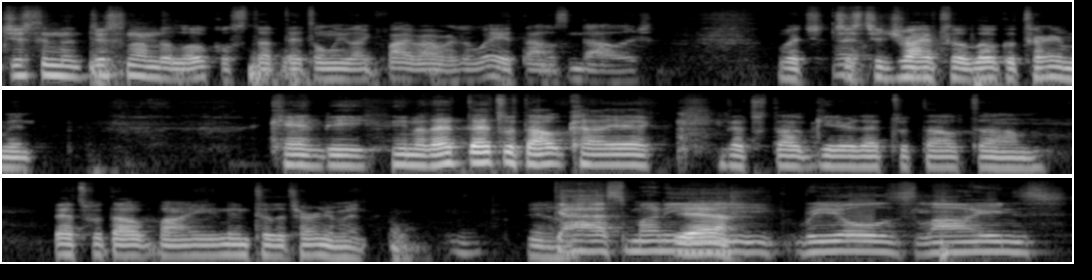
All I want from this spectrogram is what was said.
just in the just on the local stuff that's only like five hours away, a thousand dollars. Which just to drive to a local tournament can be, you know, that that's without kayak, that's without gear, that's without um that's without buying into the tournament. You know. gas money Yeah. reels lines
